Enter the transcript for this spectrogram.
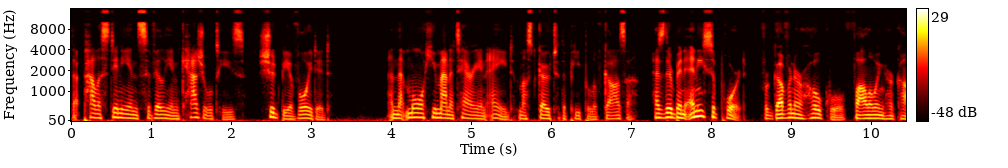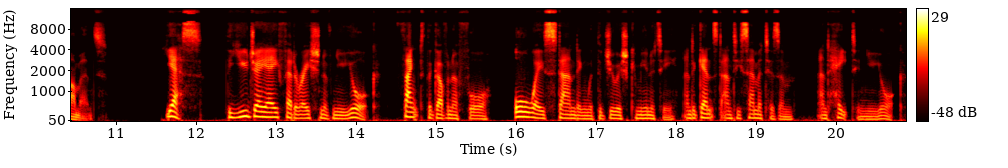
that Palestinian civilian casualties should be avoided and that more humanitarian aid must go to the people of Gaza. Has there been any support for Governor Hochul following her comments? Yes, the UJA Federation of New York thanked the governor for always standing with the Jewish community and against anti Semitism and hate in New York.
